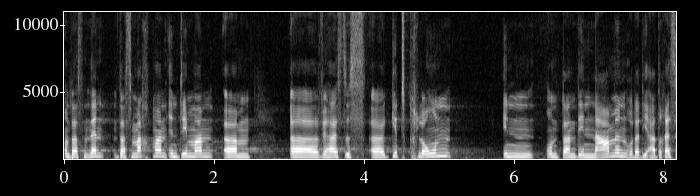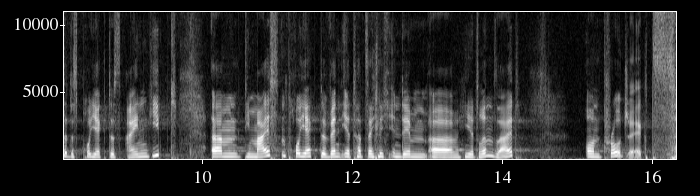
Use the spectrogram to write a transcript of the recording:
und das, nennt, das macht man, indem man, ähm, äh, wie heißt es, äh, git clone in, und dann den Namen oder die Adresse des Projektes eingibt. Ähm, die meisten Projekte, wenn ihr tatsächlich in dem äh, hier drin seid, und Projects,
